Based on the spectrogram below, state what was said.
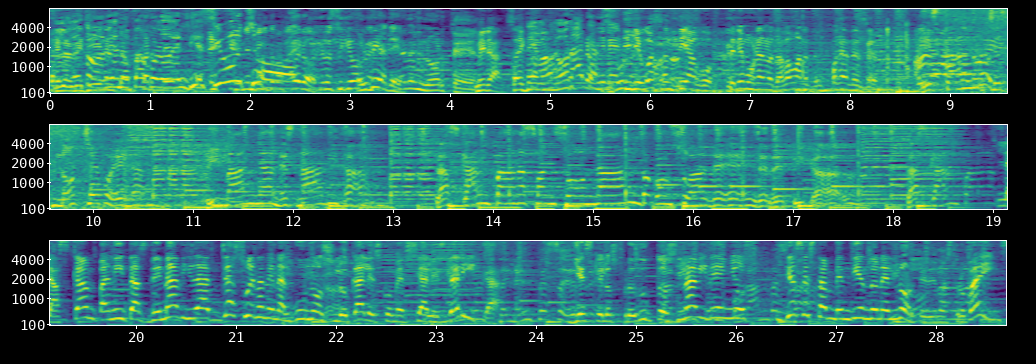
En las Yo todavía en no pago lo del 18. Pero, olvídate. del norte. Mira, ¿sabes qué más? Y llegó a Santiago. Tenemos una nota, vamos a pongan atención. Esta noche es Nochebuena y mañana es Navidad. Las campanas van sonando con su alegre repicar. Las. Las campanitas de Navidad ya suenan en algunos locales comerciales de Arica. Y es que los productos navideños ya se están vendiendo en el norte de nuestro país.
